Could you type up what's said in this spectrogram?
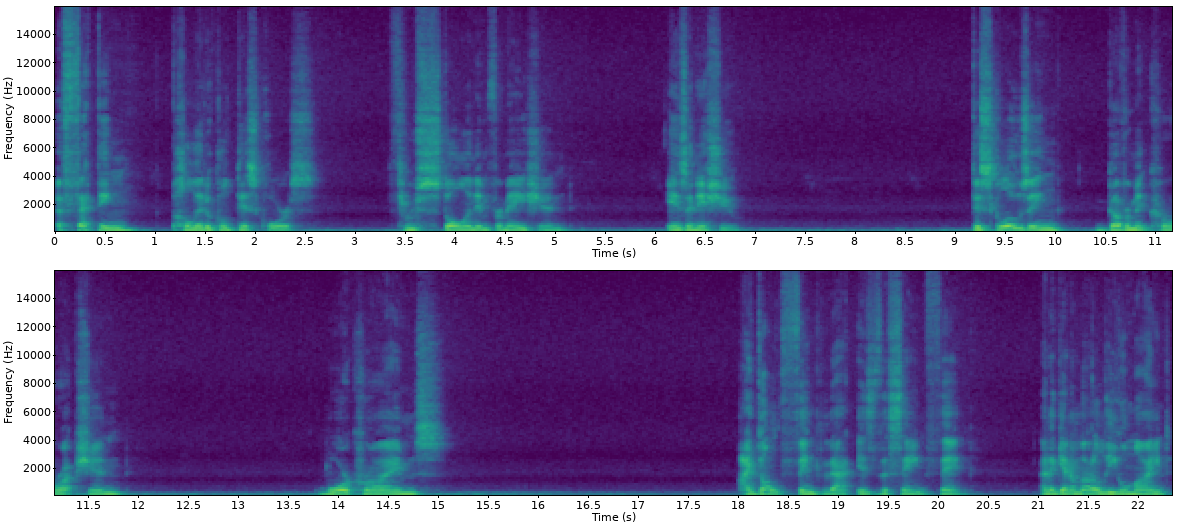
affecting political discourse through stolen information is an issue. Disclosing government corruption, war crimes, I don't think that is the same thing. And again, I'm not a legal mind,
